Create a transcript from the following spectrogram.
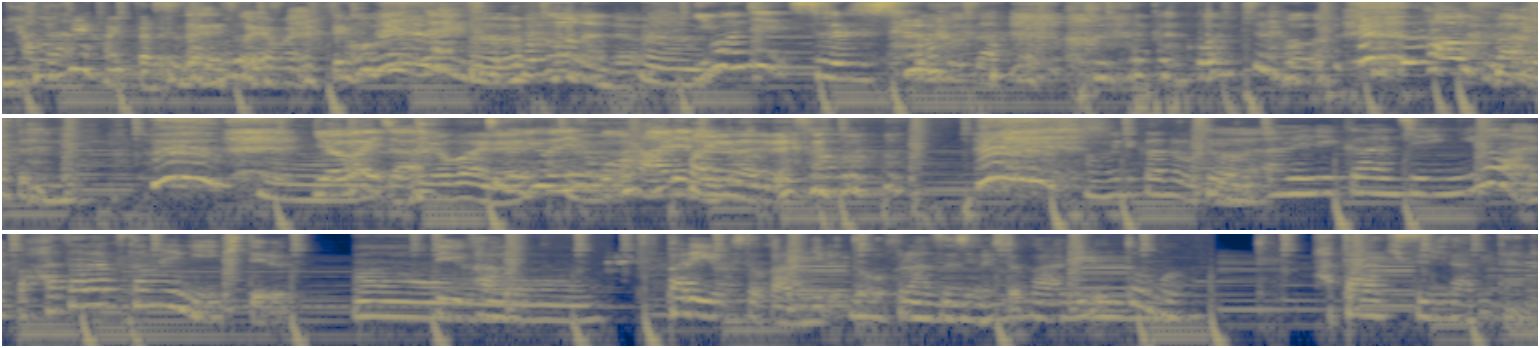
日本人入ったらそうだからそう。やばいでごめんなさいそうなんだよ、うん。日本人そしたらもうさなんかこいつらはカオスだみたいな。うん。やばいじゃん。やばいね。日本人そこ入れない入れないアメリカでもそうアメリカ人にはやっぱ働くために生きてる。っていう感パリの人から見るとフランス人の人から見るともう働きすぎだみたいな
